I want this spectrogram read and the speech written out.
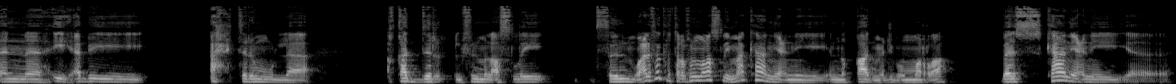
انه إيه أبي أحترم ولا أقدر الفيلم الأصلي فيلم وعلى فكرة ترى الفيلم الأصلي ما كان يعني النقاد معجبهم مرة بس كان يعني آه،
